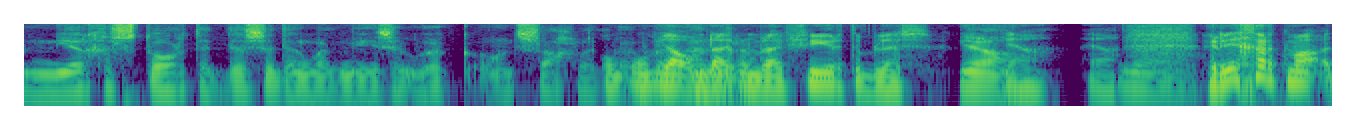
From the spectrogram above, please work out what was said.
neergestort het, dis 'n ding wat mense ook ontsaglik om om ja om daai om daai vuur te blus. Ja. Ja. Ja. ja. Richard, maar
